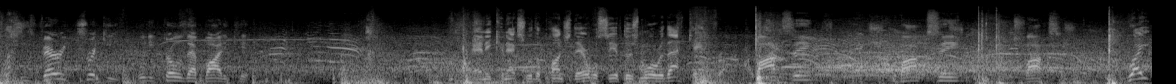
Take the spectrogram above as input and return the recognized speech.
He's very tricky when he throws that body kick. And he connects with a punch there. We'll see if there's more where that came from. Boxing, boxing, boxing. Right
